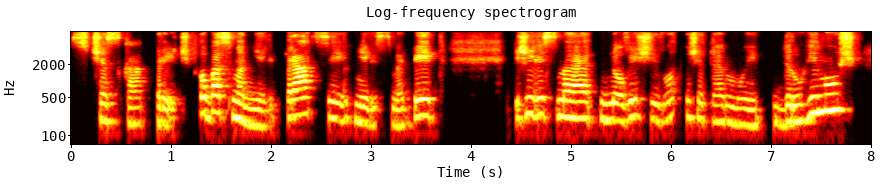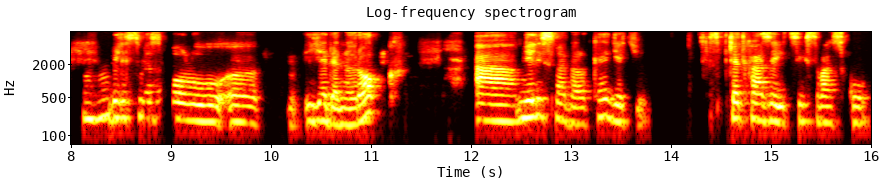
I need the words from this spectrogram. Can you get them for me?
z Česka pryč. Oba jsme měli práci, měli jsme byt, žili jsme nový život, protože to je můj druhý muž. Mm-hmm. Byli jsme spolu uh, jeden rok a měli jsme velké děti z předcházejících svazků.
